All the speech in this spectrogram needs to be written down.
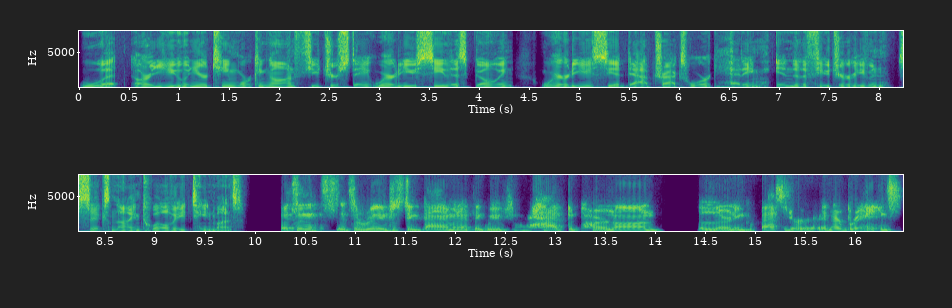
What are you and your team working on? Future state, where do you see this going? Where do you see AdaptTrack's work heading into the future, even six, nine, 12, 18 months? It's, an, it's, it's a really interesting time. And I think we've had to turn on the learning capacitor in our brains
